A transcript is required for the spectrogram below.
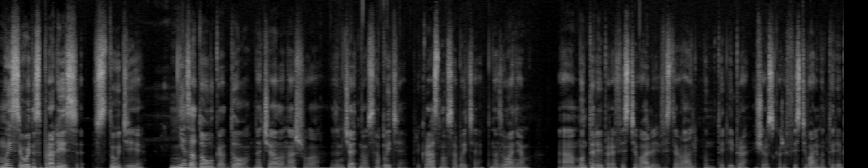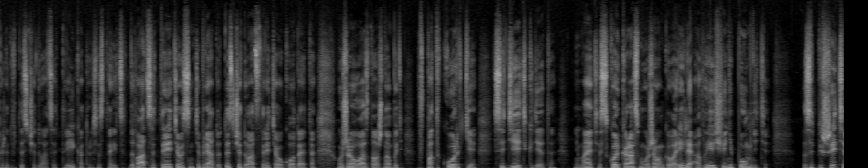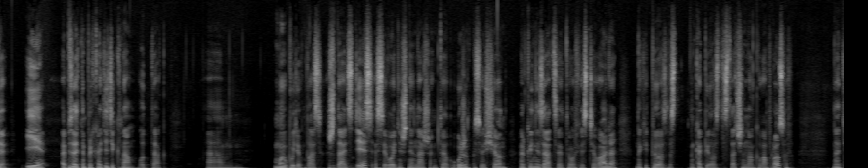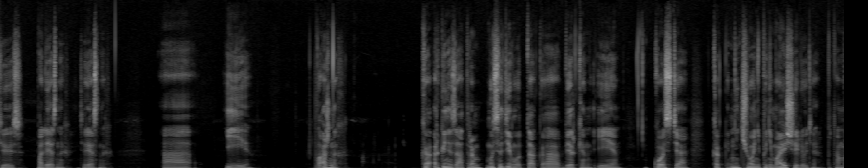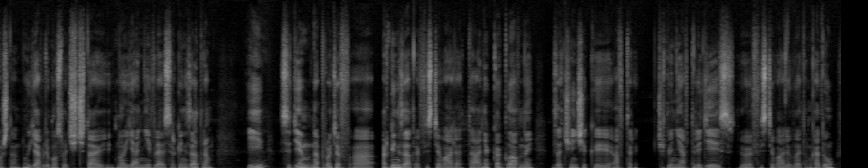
Мы сегодня собрались в студии незадолго до начала нашего замечательного события, прекрасного события под названием а, Монтелибера фестиваль, или фестиваль Монтелибера, еще раз скажу, фестиваль Монтелибера 2023, который состоится 23 сентября 2023 года. Это уже у вас должно быть в подкорке сидеть где-то. Понимаете, сколько раз мы уже вам говорили, а вы еще не помните. Запишите и обязательно приходите к нам. Вот так. Мы будем вас ждать здесь, а сегодняшний наш МТЛ-ужин посвящен организации этого фестиваля. Накопилось, накопилось достаточно много вопросов, надеюсь, полезных, интересных а, и важных к организаторам. Мы сидим вот так, а, Биркин и Костя, как ничего не понимающие люди, потому что, ну, я в любом случае читаю, но я не являюсь организатором, и сидим напротив э, организатора фестиваля. Таня, как главный зачинщик и автор, чуть ли не автор идеи э, фестиваля в этом году.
